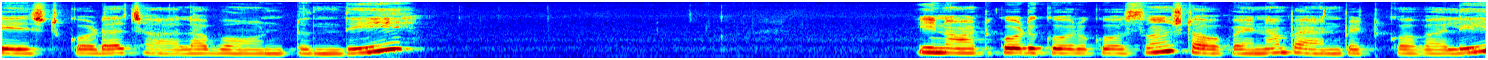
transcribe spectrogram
టేస్ట్ కూడా చాలా బాగుంటుంది. ఈ నాటుకోడి కూర కోసం స్టవ్ పైన ప్యాన్ పెట్టుకోవాలి.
